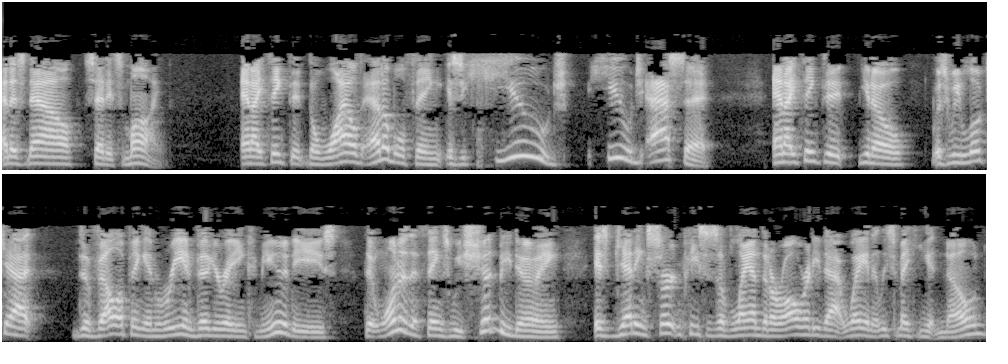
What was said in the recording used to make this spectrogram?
and has now said it's mine. And I think that the wild edible thing is a huge, huge asset. And I think that, you know, as we look at developing and reinvigorating communities, that one of the things we should be doing is getting certain pieces of land that are already that way and at least making it known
